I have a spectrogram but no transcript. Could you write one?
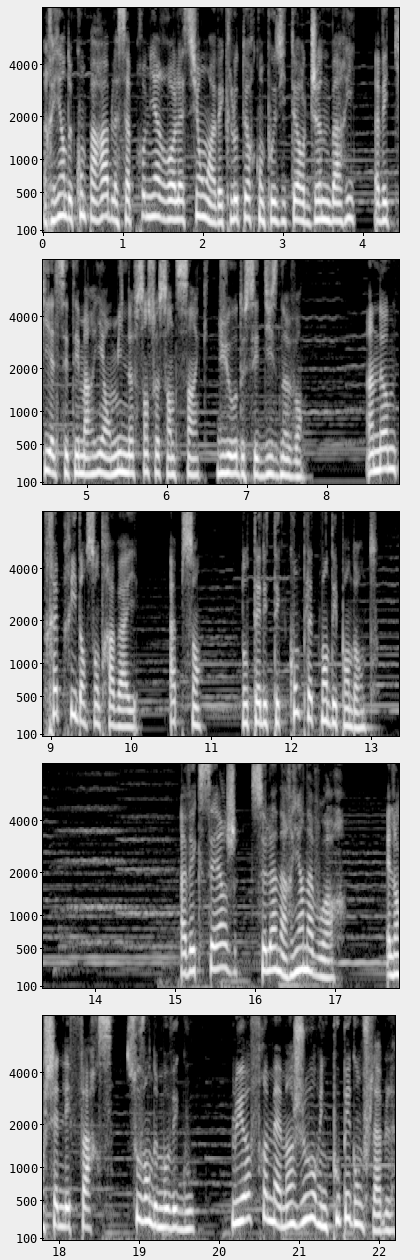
Rien de comparable à sa première relation avec l'auteur-compositeur John Barry, avec qui elle s'était mariée en 1965, du haut de ses 19 ans. Un homme très pris dans son travail, absent, dont elle était complètement dépendante. Avec Serge, cela n'a rien à voir. Elle enchaîne les farces, souvent de mauvais goût, lui offre même un jour une poupée gonflable.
